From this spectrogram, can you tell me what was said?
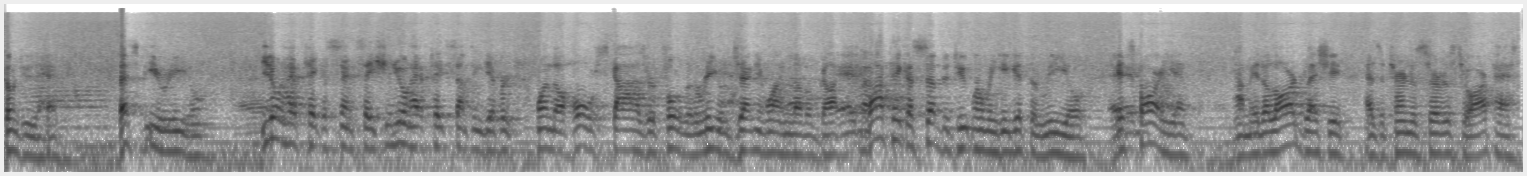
Don't do that. Let's be real. You don't have to take a sensation. You don't have to take something different when the whole skies are full of the real, genuine love of God. Why take a substitute when we can get the real? It's for you. Now may the Lord bless you as a turn of service to our pastor.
